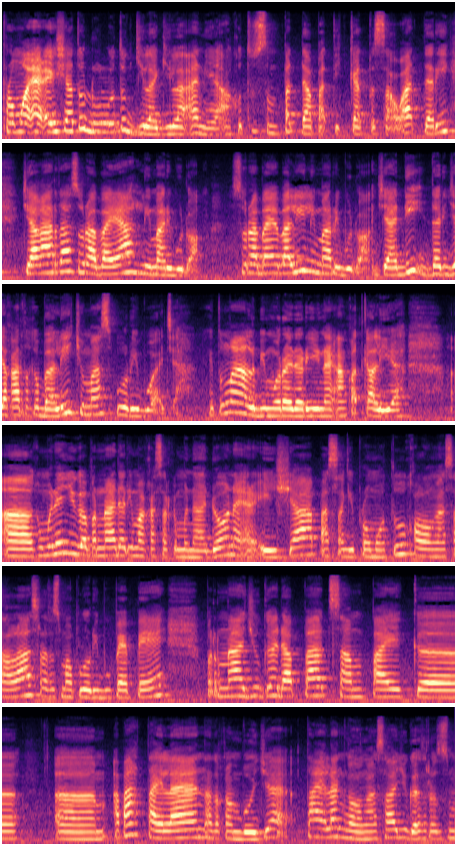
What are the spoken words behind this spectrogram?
Promo AirAsia tuh dulu tuh gila-gilaan ya. Aku tuh sempet dapat tiket pesawat dari Jakarta Surabaya 5000 doang. Surabaya Bali 5000 doang. Jadi dari Jakarta ke Bali cuma 10000 aja. Itu mah lebih murah dari naik angkot kali ya. Uh, kemudian juga pernah dari Makassar ke Manado naik AirAsia pas lagi promo tuh kalau nggak salah 150.000 pp pernah juga dapat sampai ke um, apa Thailand atau Kamboja Thailand kalau nggak salah juga 150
